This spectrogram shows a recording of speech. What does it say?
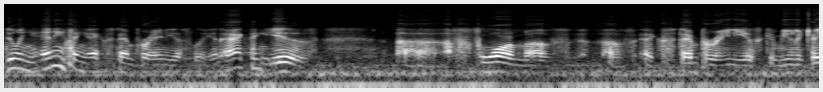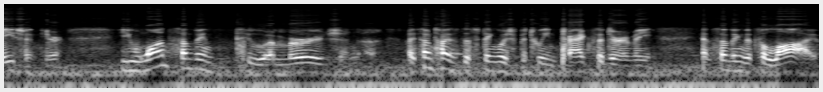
doing anything extemporaneously, and acting is uh, a form of, of extemporaneous communication here. You want something to emerge, and uh, I sometimes distinguish between taxidermy and something that's alive.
